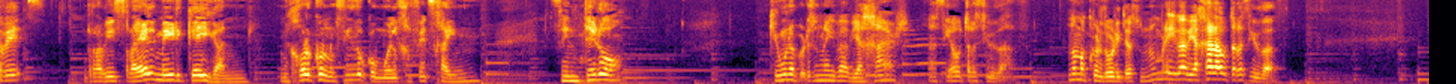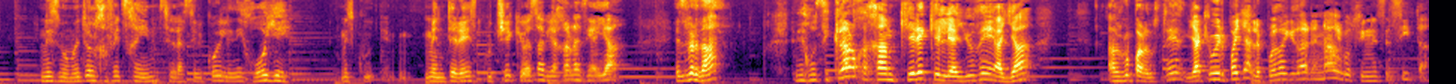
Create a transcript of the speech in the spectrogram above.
vez, Rabbi Israel Meir Keigan, mejor conocido como el Jafetz Haim, se enteró que una persona iba a viajar hacia otra ciudad. No me acuerdo ahorita su nombre, iba a viajar a otra ciudad. En ese momento el Jafetz Haim se le acercó y le dijo, oye, me, me enteré, escuché que vas a viajar hacia allá. ¿Es verdad? Le dijo, sí, claro, Jajam, ¿quiere que le ayude allá? ¿Algo para usted? Ya que voy a ir para allá, le puedo ayudar en algo si necesita.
